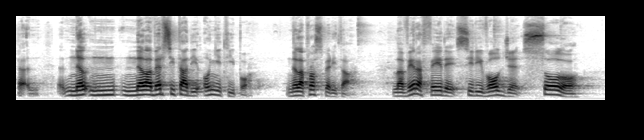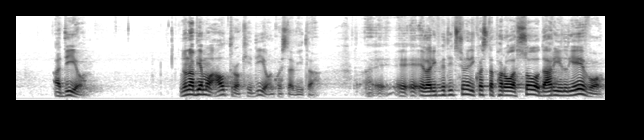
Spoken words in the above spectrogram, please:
Uh, nel, nell'avversità di ogni tipo, nella prosperità, la vera fede si rivolge solo a Dio. Non abbiamo altro che Dio in questa vita. E, e, e la ripetizione di questa parola solo dà rilievo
